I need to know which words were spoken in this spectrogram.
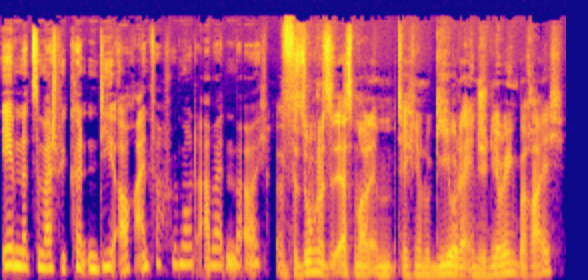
Ebene zum Beispiel, könnten die auch einfach remote arbeiten bei euch? Wir versuchen das erstmal im Technologie- oder Engineering-Bereich,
